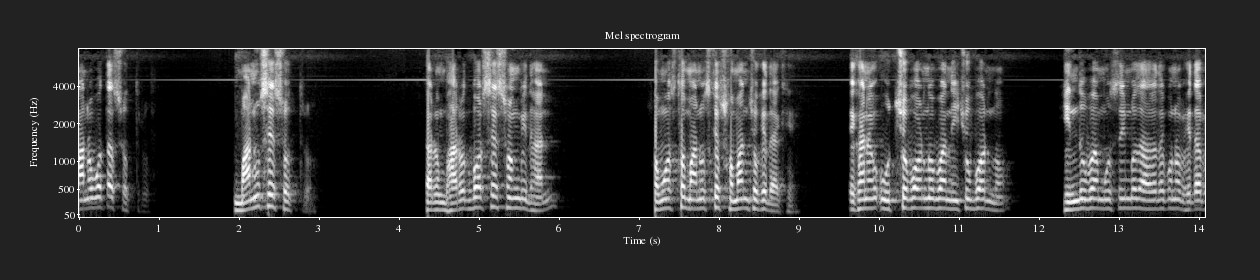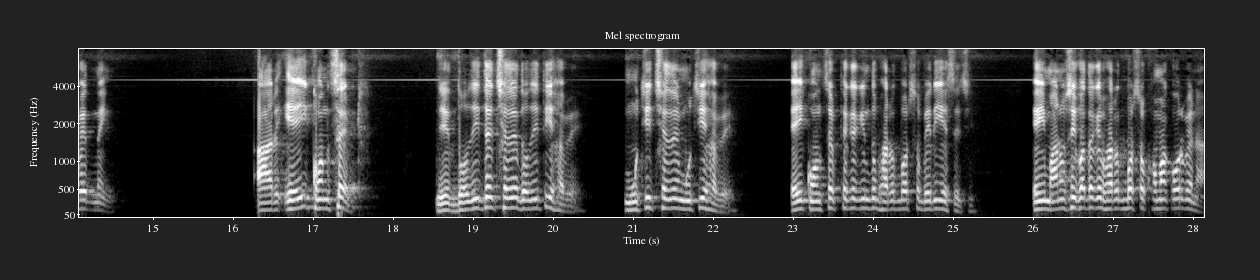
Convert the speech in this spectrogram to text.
মানবতার শত্রু, মানুষের শত্রু। কারণ ভারতবর্ষের সংবিধান সমস্ত মানুষকে সমান চোখে দেখে। এখানে উচ্চ বর্ণ বা নিচু বর্ণ হিন্দু বা মুসলিম বলে আলাদা কোনো ভেদাভেদ নেই। আর এই কনসেপ্ট যে দলিতের ছেলে দলিতই হবে, মুচির ছেলে মুচি হবে এই কনসেপ্ট থেকে কিন্তু ভারতবর্ষ বেরিয়ে এসেছে। এই মানসিকতাকে ভারতবর্ষ ক্ষমা করবে না।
